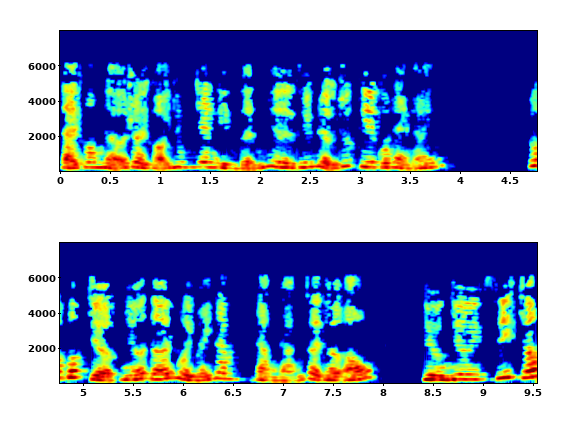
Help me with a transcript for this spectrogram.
lại không nở rời khỏi dung nhan điềm tĩnh như thiếu nữ trước kia của nàng ấy. Lúc bất chợt nhớ tới mười mấy năm đằng đẵng thời thơ ấu, dường như giết chóc,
